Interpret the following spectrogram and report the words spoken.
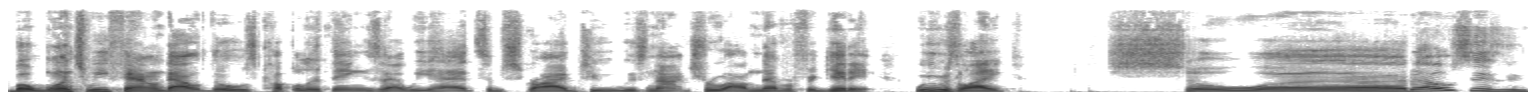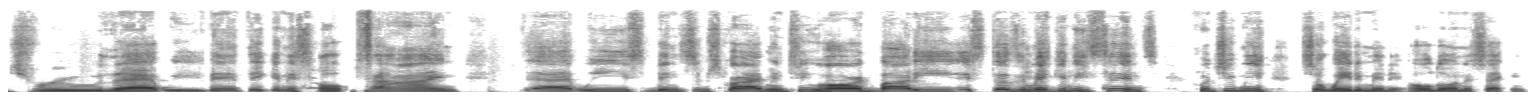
But once we found out those couple of things that we had subscribed to was not true, I'll never forget it. We was like, so what else isn't true that we've been thinking this whole time that we've been subscribing to hard body? This doesn't make any sense. What you mean? So wait a minute. Hold on a second.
